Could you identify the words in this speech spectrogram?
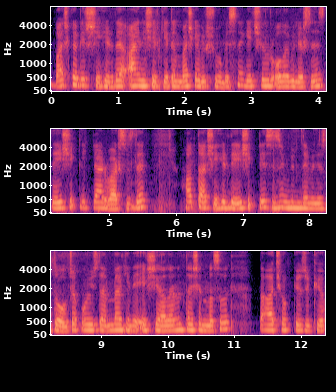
başka bir şehirde aynı şirketin başka bir şubesine geçiyor olabilirsiniz. Değişiklikler var sizde. Hatta şehir değişikliği sizin gündeminizde olacak. O yüzden belki de eşyaların taşınması daha çok gözüküyor.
